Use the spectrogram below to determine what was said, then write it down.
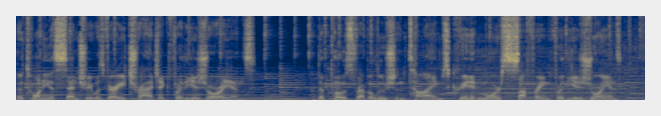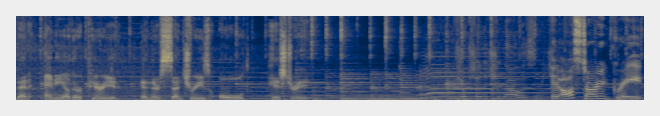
The 20th century was very tragic for the Izhorians. The post-revolution times created more suffering for the Izhorians than any other period in their centuries-old history. It all started great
